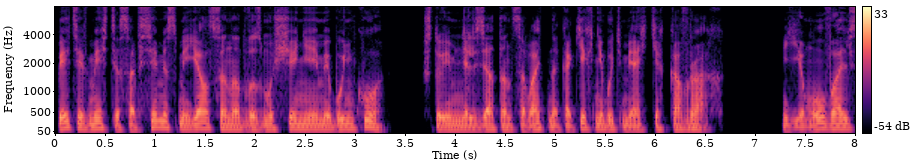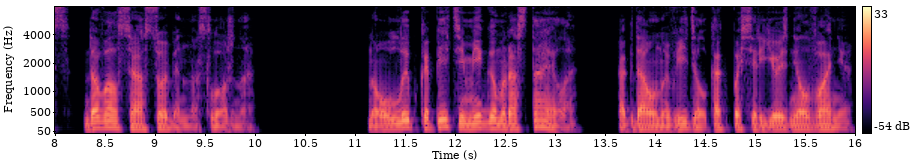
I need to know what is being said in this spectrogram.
Петя вместе со всеми смеялся над возмущениями Бунько, что им нельзя танцевать на каких-нибудь мягких коврах. Ему вальс давался особенно сложно. Но улыбка Пети мигом растаяла, когда он увидел, как посерьезнел Ваня,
